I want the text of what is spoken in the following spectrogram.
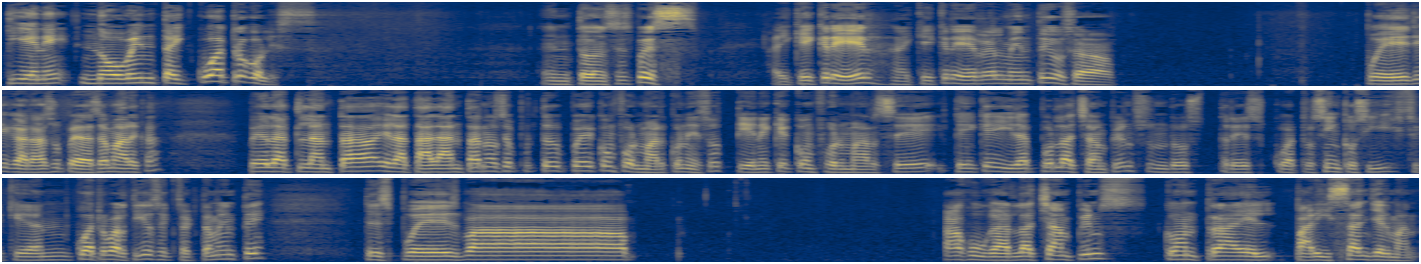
tiene 94 goles. Entonces, pues, hay que creer, hay que creer realmente, o sea, puede llegar a superar esa marca, pero el Atlanta, el Atalanta no se puede conformar con eso, tiene que conformarse, tiene que ir a por la Champions, un 2, 3, 4, 5, sí, se quedan cuatro partidos exactamente. Después va a jugar la Champions contra el Paris Saint-Germain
